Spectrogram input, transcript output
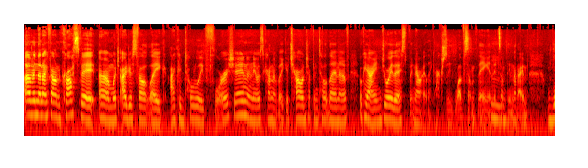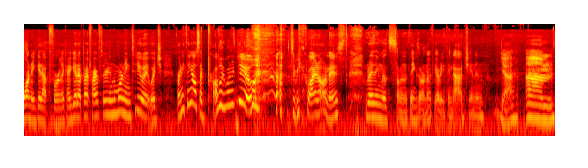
Um, and then i found crossfit um, which i just felt like i could totally flourish in. And it was kind of like a challenge up until then of okay i enjoy this but now i like actually love something and it's something that i'm want to get up for like i get up at 5.30 in the morning to do it which for anything else i probably wouldn't do to be quite honest but i think that's some of the things i don't know if you have anything to add shannon yeah. Um,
